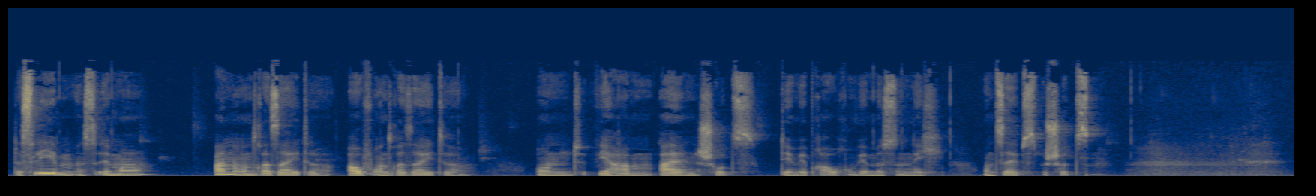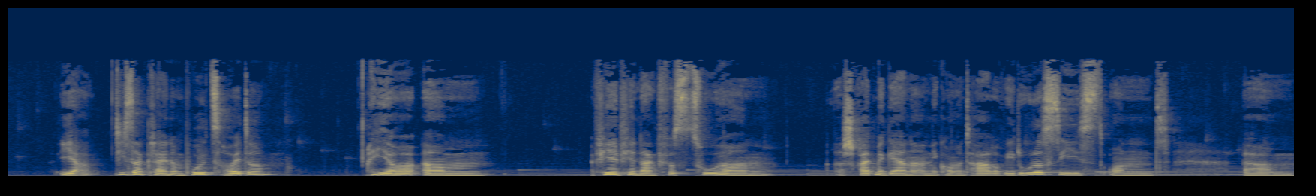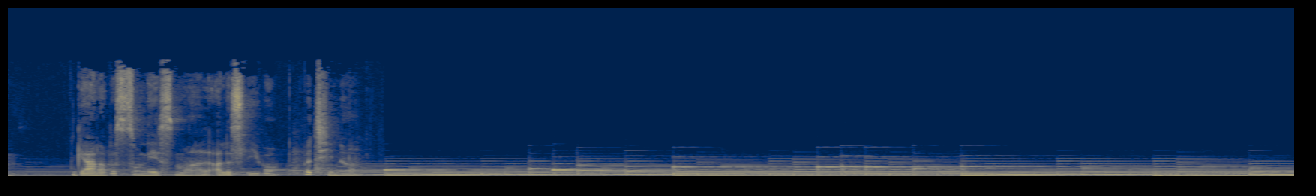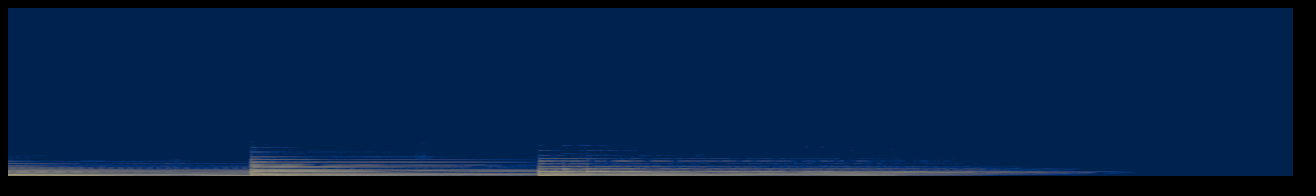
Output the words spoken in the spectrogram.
Das Leben ist immer an unserer Seite, auf unserer Seite und wir haben allen Schutz, den wir brauchen. Wir müssen nicht uns selbst beschützen. Ja, dieser kleine Impuls heute hier. Ähm, vielen, vielen Dank fürs Zuhören. Schreib mir gerne in die Kommentare, wie du das siehst und ähm, gerne bis zum nächsten Mal. Alles Liebe, Bettina.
